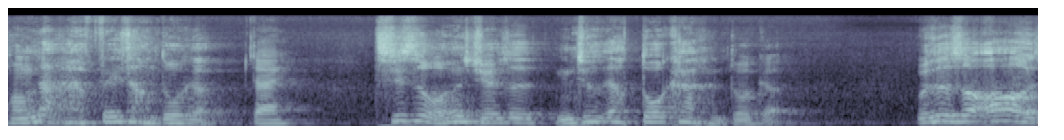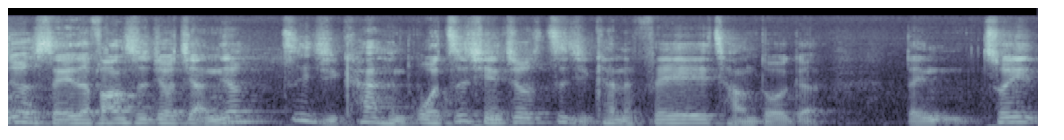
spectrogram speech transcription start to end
网上还有非常多个。对，其实我会觉得是，你就是要多看很多个，不是说哦，就谁的方式就这样，你要自己看很，我之前就是自己看的非常多个，等所以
